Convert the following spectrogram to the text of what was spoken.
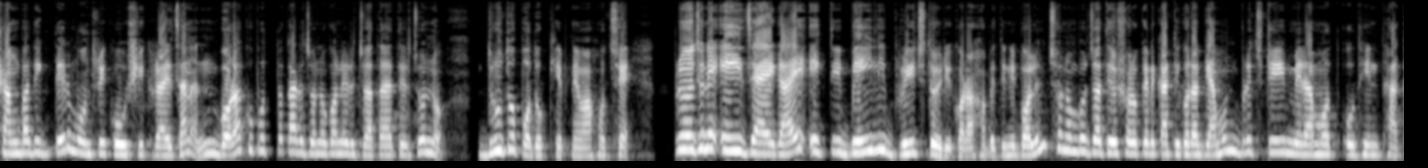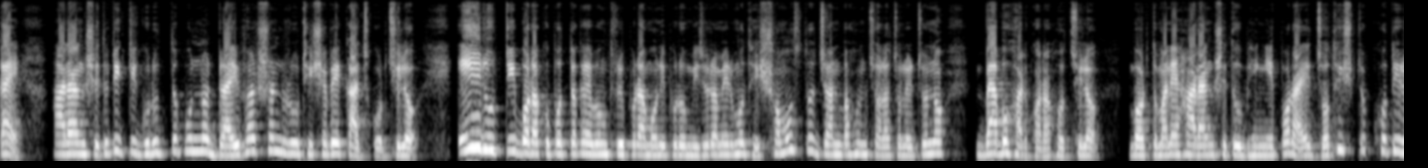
সাংবাদিকদের মন্ত্রী কৌশিক রায় জানান, বরাক উপত্যকার জনগণের যাতায়াতের জন্য দ্রুত পদক্ষেপ নেওয়া হচ্ছে। প্রয়োজনে এই জায়গায় একটি বেইলি ব্রিজ তৈরি করা হবে। তিনি বলেন, ছ নম্বর জাতীয় সড়কের কাটিগড়া গ্যামন ব্রিজটি মেরামত অধীন থাকায় হারাং সেতুটি একটি গুরুত্বপূর্ণ ডাইভারশন রুট হিসেবে কাজ করছিল। এই রুটটি বরাক উপত্যকা এবং ত্রিপুরা, মণিপুর ও মিজোরামের মধ্যে সমস্ত যানবাহন চলাচলের জন্য ব্যবহার করা হচ্ছিল। বর্তমানে হারাং সেতু ভেঙে পড়ায় যথেষ্ট ক্ষতির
